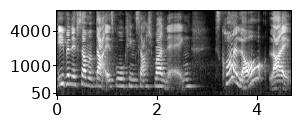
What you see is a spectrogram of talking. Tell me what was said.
even if some of that is walking slash running it's quite a lot like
